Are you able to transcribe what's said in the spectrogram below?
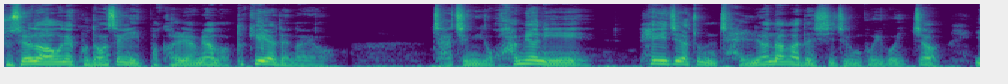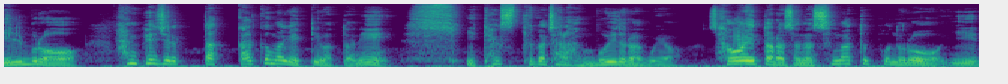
주세나학원에 고등학생이 입학하려면 어떻게 해야 되나요? 자, 지금 이 화면이 페이지가 좀 잘려나가듯이 지금 보이고 있죠? 일부러 한 페이지를 딱 깔끔하게 띄웠더니 이 텍스트가 잘 안 보이더라고요. 상황에 따라서는 스마트폰으로 이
